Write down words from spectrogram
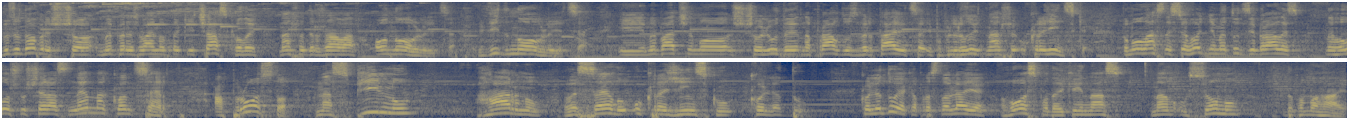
Дуже добре, що ми переживаємо в такий час, коли наша держава оновлюється, відновлюється. І ми бачимо, що люди направду звертаються і популяризують наше українське. Тому, власне, сьогодні ми тут зібрались, наголошую ще раз, не на концерт, а просто на спільну, гарну, веселу українську коляду. Коляду, яка прославляє Господа, який нас нам усьому допомагає.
